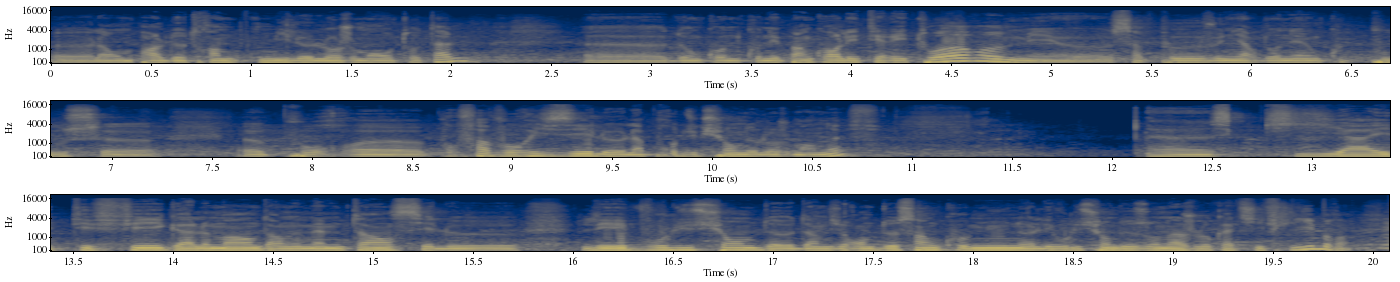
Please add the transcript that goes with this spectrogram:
là, on parle de 30 000 logements au total. donc on ne connaît pas encore les territoires, mais ça peut venir donner un coup de pouce pour, pour favoriser la production de logements neufs. Euh, ce qui a été fait également dans le même temps, c'est l'évolution d'environ 200 communes, l'évolution de zonage locatif libre, mm.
